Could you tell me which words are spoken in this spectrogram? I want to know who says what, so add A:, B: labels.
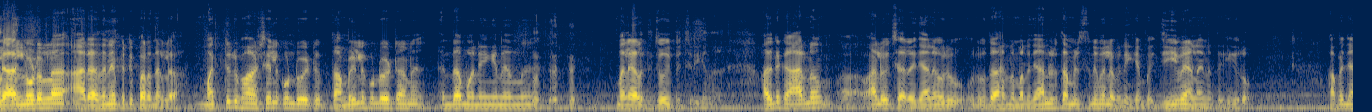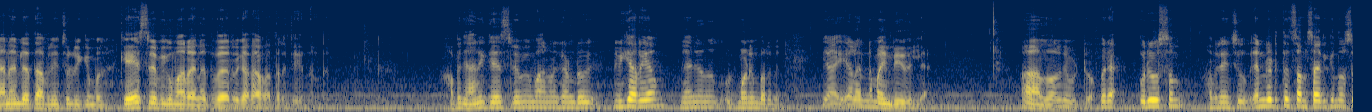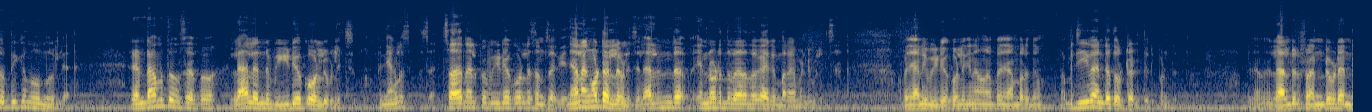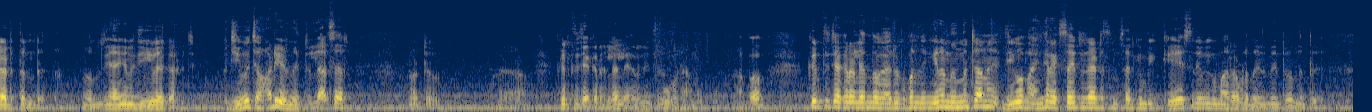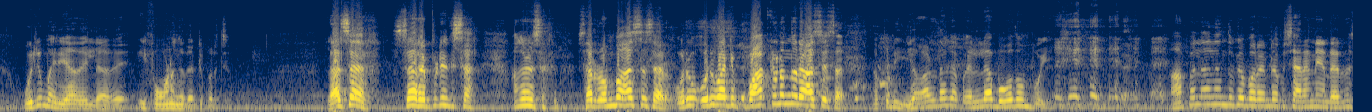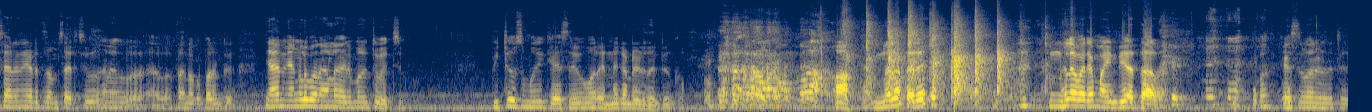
A: ലാലിനോടുള്ള ആരാധനയെ പറ്റി പറഞ്ഞല്ലോ. മറ്റൊരു ഭാഷയിൽ കൊണ്ടുപോയിട്ട് തമിഴിൽ കൊണ്ടുപോയിട്ടാണ് എന്താ മോനെ ഇങ്ങനെയെന്ന് മലയാളത്തിൽ ചോദിപ്പിച്ചിരിക്കുന്നത്. അതിന്റെ കാരണം ആലോചിച്ചാൽ ഞാൻ ഒരു ഒരു ഉദാഹരണം പറഞ്ഞു. ഞാനൊരു തമിഴ് സിനിമയിൽ അഭിനയിക്കാൻ പോയി. ജീവയാണ് അതിനകത്ത് ഹീറോ. അപ്പോൾ ഞാൻ അതിന്റെ അകത്ത് അഭിനയിച്ചുകൊണ്ടിരിക്കുമ്പോൾ കെ എസ് രവികുമാർ അതിനകത്ത് വേറൊരു കഥാപാത്രം ചെയ്യുന്നുണ്ട്. അപ്പോൾ ഞാൻ ഈ കെ എസ് രവികുമാറിനെ കണ്ടു. എനിക്കറിയാം. ഞാൻ ഗുഡ് മോർണിംഗ് പറഞ്ഞു. ഇയാ- ഇയാൾ എന്നെ മൈൻഡ് ചെയ്തില്ല. ആ എന്ന് പറഞ്ഞ് വിട്ടു. അപ്പോൾ ഒരു ദിവസം അഭിനയിച്ചു. എന്റെ അടുത്ത് സംസാരിക്കുന്നു ശ്രദ്ധിക്കുന്നൊന്നുമില്ല രണ്ടാമത്തെ ദിവസം ഇപ്പോൾ ലാൽ എന്നെ വീഡിയോ കോളിൽ വിളിച്ചു. അപ്പോൾ ഞങ്ങൾ സാധാരണ ഇപ്പോൾ വീഡിയോ കോളിൽ സംസാരിക്കും. ഞാൻ അങ്ങോട്ടല്ല വിളിച്ചത്. ലാൽ എന്റെ എന്നോടൊന്ന് വേറെ എന്തോ കാര്യം പറയാൻ വേണ്ടി വിളിച്ചത്. അപ്പോൾ ഞാൻ വീഡിയോ കോളിൽ ഇങ്ങനെ വന്നപ്പോൾ ഞാൻ പറഞ്ഞു അപ്പോൾ ജീവ എന്റെ തൊട്ടടുത്തിരിപ്പുണ്ട്. അപ്പോൾ ഞാൻ ലാലിന്റെ ഒരു ഫ്രണ്ട് ഇവിടെ എന്റെ അടുത്തുണ്ട്. ഞാൻ ഇങ്ങനെ ജീവയെ കാണിച്ചു. അപ്പോൾ ജീവ ചാടി എഴുന്നിട്ടില്ല സാർ എന്നിട്ട് കീർത്തി ചക്രല്ലേ അല്ലേ അഭിനയിച്ചത് കൂടെ അപ്പോൾ കീർത്തി ചക്രല്ല എന്തോ കാര്യമൊക്കെ പറഞ്ഞ് ഇങ്ങനെ നിന്നിട്ടാണ് ജീവ ഭയങ്കര എക്സൈറ്റഡ് ആയിട്ട് സംസാരിക്കുമ്പോൾ ഈ കെ. എസ്. രവികുമാർ അവിടെ നിന്ന് എഴുന്നേറ്റ് വന്നിട്ട് ഒരു മര്യാദയില്ലാതെ ഈ ഫോണങ്ങ് തട്ടിപ്പറിച്ചു. ലാൽ സാർ സാർ എപ്പിടി இருக்கு சார் അങ്ങനെ സാർ സാർ ரொம்ப ആശ സാർ ഒരു ഒരു വാട്ടി പാക്കണം എന്നൊരു ആശ സാർ അപ്പം ഇയാളുടെ എല്ലാ ബോധവും പോയി അപ്പം ലാൽ എന്തൊക്കെ പറയണ്ടേ അപ്പം ശരണ്യ ഉണ്ടായിരുന്നു ശരണ്യ അടുത്ത് സംസാരിച്ചു അങ്ങനെ താനൊക്കെ പറഞ്ഞിട്ട് ഞാൻ ഞങ്ങൾ പറയാനുള്ള കാര്യം പറഞ്ഞിട്ട് വെച്ചു പിറ്റേ ദിവസം മുതൽ കെ ശ്രീകുമാർ എന്നെ കണ്ടെഴുന്നേറ്റ് നിൽക്കും ആ ഇന്നലെ വരെ ഇന്നലെ വരെ മൈൻഡ് ചെയ്യാത്ത ആള് അപ്പൊ K Sreekumar എഴുന്നിട്ട്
